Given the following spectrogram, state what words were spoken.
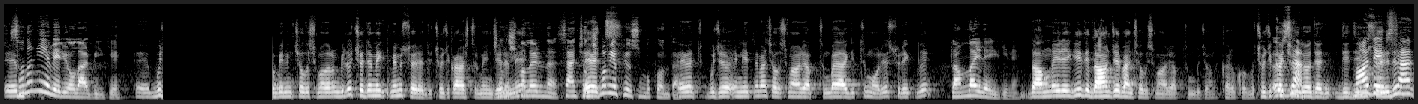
E, sana niye veriyorlar bilgi? Ee, bu benim çalışmalarım biliyor. ÇÖDEM'e gitmemi söyledi. Çocuk araştırma inceleme. Çalışmalarını. Sen çalışma Evet. mı yapıyorsun bu konuda? Evet, Buca Emniyetinde ben çalışmalar yaptım. Bayağı gittim oraya sürekli. Damla ile ilgili. Damla ile ilgili de daha önce ben çalışmalar yaptım Buca karakolunda. Çocuk Özlem, kaçırılıyor de, dediğini madem söyledim. sen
